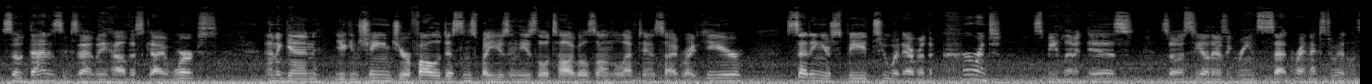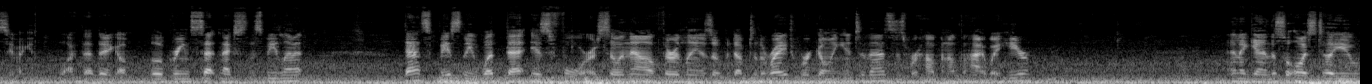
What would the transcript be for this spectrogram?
So that is exactly how this guy works. And again, you can change your follow distance by using these little toggles on the left-hand side right here, setting your speed to whatever the current speed limit is. So see how there's a green set right next to it? Let's see if I can block that. There you go. Little green set next to the speed limit. That's basically what that is for. So now third lane is opened up to the right. We're going into that since we're hopping off the highway here. And again, this will always tell you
